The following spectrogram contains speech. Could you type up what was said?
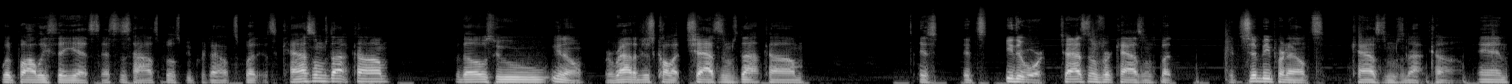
would probably say yes, this is how it's supposed to be pronounced, but it's chasms.com for those who, you know, would rather just call it chasms.com. It's it's either or chasms or chasms, but it should be pronounced chasms.com. And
